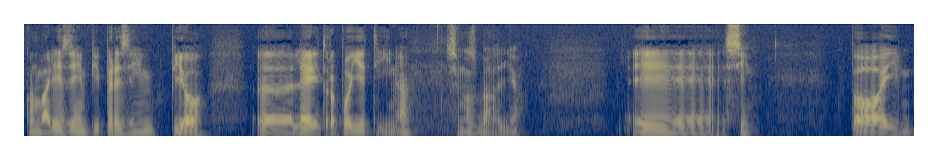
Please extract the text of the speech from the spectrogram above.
con vari esempi, per esempio eh, l'eritropoietina, se non sbaglio. E, sì. Poi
